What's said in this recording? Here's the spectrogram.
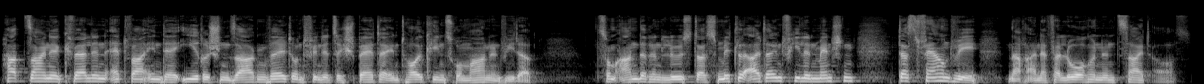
hat seine Quellen etwa in der irischen Sagenwelt und findet sich später in Tolkiens Romanen wieder. Zum anderen löst das Mittelalter in vielen Menschen das Fernweh nach einer verlorenen Zeit aus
